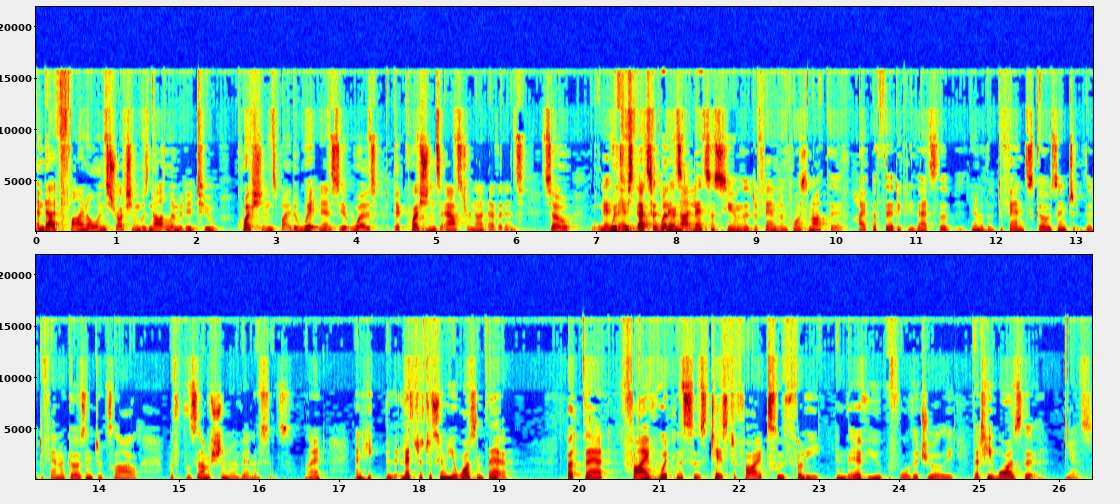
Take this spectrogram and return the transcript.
And that final instruction was not limited to questions by the witness, it was that questions asked are not evidence. So Let- with respect to whether or not... Let's assume the defendant was not there, hypothetically. That's the, you know, the defense goes into, the defendant goes into trial with a presumption of innocence, right? And he, let's just assume he wasn't there. But that five witnesses testified truthfully, in their view, before the jury, that he was there. Yes.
